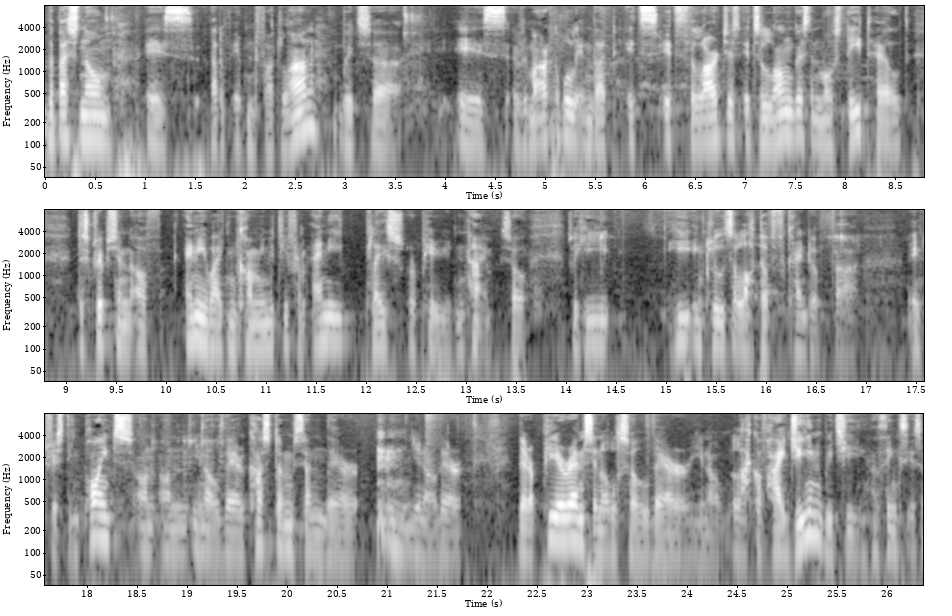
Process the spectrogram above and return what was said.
the best known is that of Ibn Fadlan, which uh, is remarkable in that it's it's the largest, it's the longest and most detailed description of any Viking community from any place or period in time. So, so he he includes a lot of kind of uh, interesting points on, on you know their customs and their you know their their appearance and also their you know lack of hygiene, which he thinks is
